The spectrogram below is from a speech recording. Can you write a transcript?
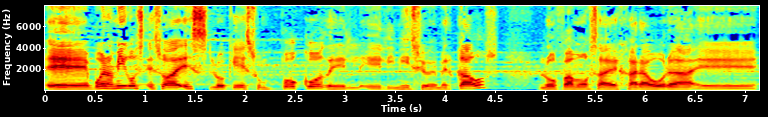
Eh, bueno amigos, eso es lo que es un poco del inicio de mercados los vamos a dejar ahora, eh,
